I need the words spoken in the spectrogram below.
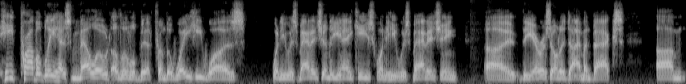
he probably has mellowed a little bit from the way he was when he was managing the Yankees, when he was managing uh, the Arizona Diamondbacks. Um,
